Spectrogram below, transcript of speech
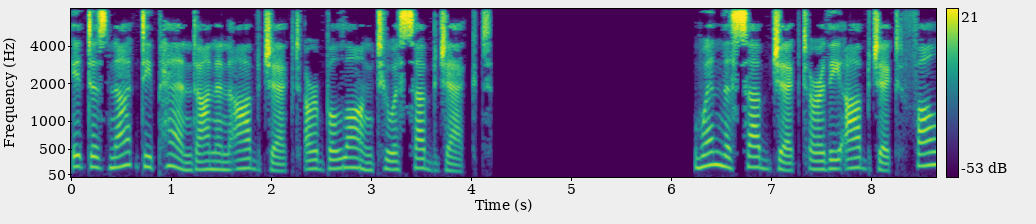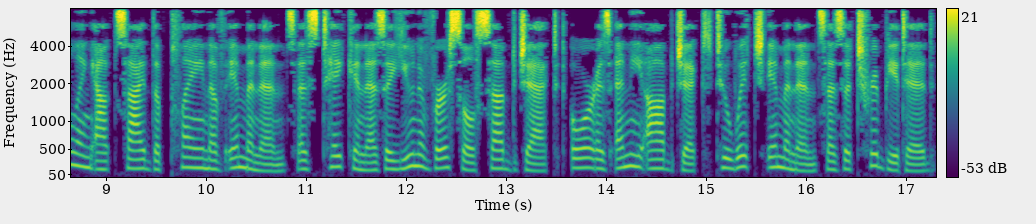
it does not depend on an object or belong to a subject. When the subject or the object falling outside the plane of immanence is taken as a universal subject or as any object to which immanence is attributed,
